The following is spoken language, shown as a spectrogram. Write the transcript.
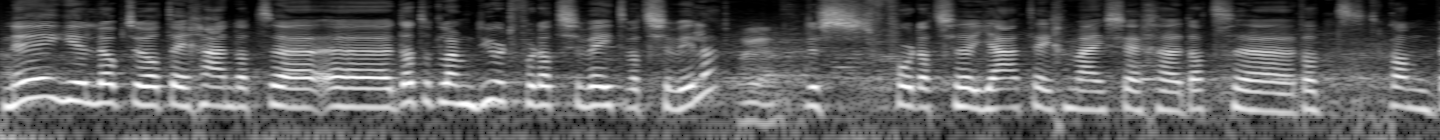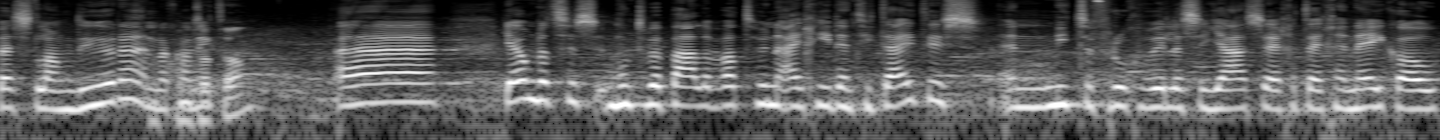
Nee, je loopt er wel tegenaan dat, eh, eh, dat het lang duurt voordat ze weten wat ze willen. Oh ja. Dus voordat ze ja tegen mij zeggen, dat, eh, dat kan best lang duren. En Hoe dan kan dat ik- dan? Ja, omdat ze moeten bepalen wat hun eigen identiteit is. En niet te vroeg willen ze ja zeggen tegen een eco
